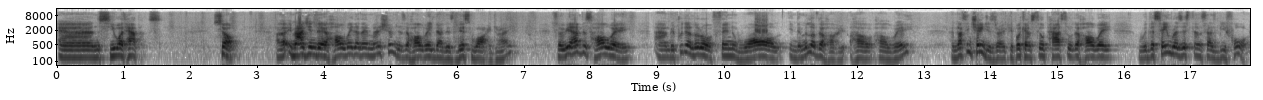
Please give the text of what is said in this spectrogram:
and see what happens. So, uh, imagine the hallway that I mentioned is a hallway that is this wide, right? So we have this hallway, and we put a little thin wall in the middle of the hall hallway, and nothing changes, right? People can still pass through the hallway with the same resistance as before.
